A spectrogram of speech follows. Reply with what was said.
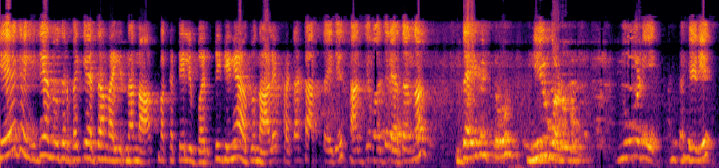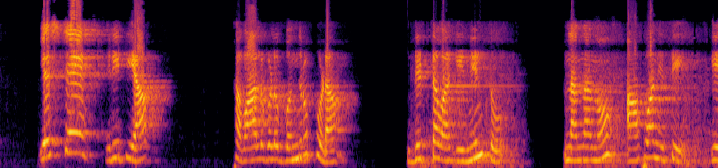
ಹೇಗೆ ಇದೆ ಅನ್ನೋದ್ರ ಬಗ್ಗೆ ಅದನ್ನ ನನ್ನ ಆತ್ಮಕಥೆಯಲ್ಲಿ ಬರ್ತಿದ್ದೀನಿ ಅದು ನಾಳೆ ಪ್ರಕಟ ಆಗ್ತಾ ಇದೆ. ಸಾಧ್ಯವಾದರೆ ಅದನ್ನ ದಯವಿಟ್ಟು ನೀವುಗಳು ನೋಡಿ ಅಂತ ಹೇಳಿ. ಎಷ್ಟೇ ರೀತಿಯ ಸವಾಲುಗಳು ಬಂದರೂ ಕೂಡ ದಿಟ್ಟವಾಗಿ ನಿಂತು ನನ್ನನ್ನು ಆಹ್ವಾನಿಸಿ ಈ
